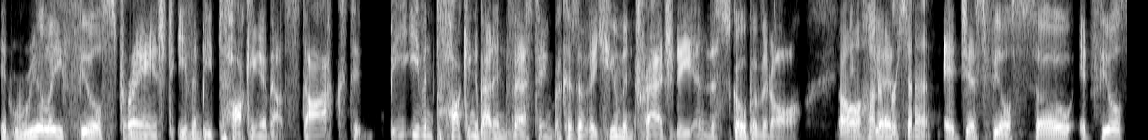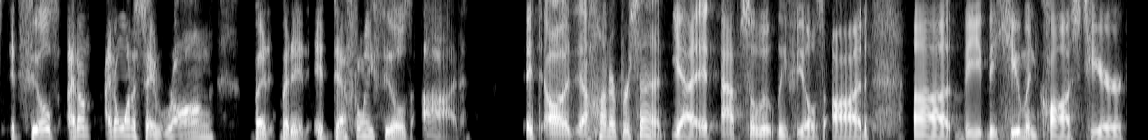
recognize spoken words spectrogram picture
It really feels strange to even be talking about stocks, to be even talking about investing because of the human tragedy and the scope of it all. Oh, it 100%. Just, it just feels so it feels it feels I don't I don't want to say wrong, but but it it definitely feels odd. It a hundred percent. Yeah, it absolutely feels odd. Uh, the the human cost here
